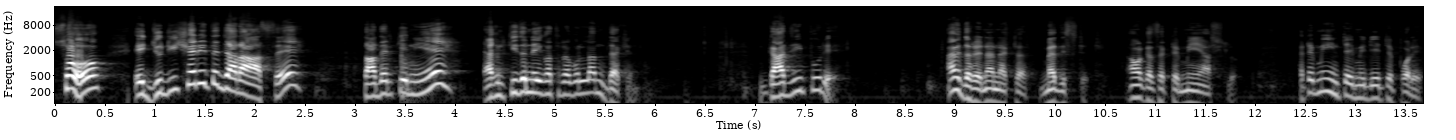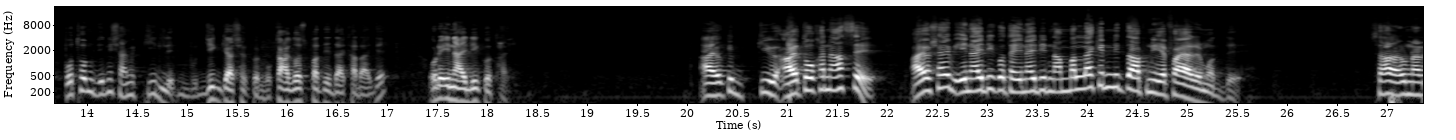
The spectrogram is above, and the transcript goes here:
সো এই জুডিশিয়ারিতে যারা আছে, তাদেরকে নিয়ে এখন কী জন্য এই কথাটা বললাম? দেখেন, গাজীপুরে, আমি ধরে নেন একটা ম্যাজিস্ট্রেট আমার কাছে একটা মেয়ে আসলো। একটা মেয়ে ইন্টারমিডিয়েটে পড়ে। প্রথম জিনিস আমি কি জিজ্ঞাসা করব? কাগজপাতি দেখার আগে? ওর এনআইডি কোথায়? আয়োকে কি আয় তো ওখানে আছে। আয়ো সাহেব, এনআইডি কোথায়? এনআইডির নাম্বার লেখেননি তো আপনি এফআইআরের মধ্যে? স্যার, ওনার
